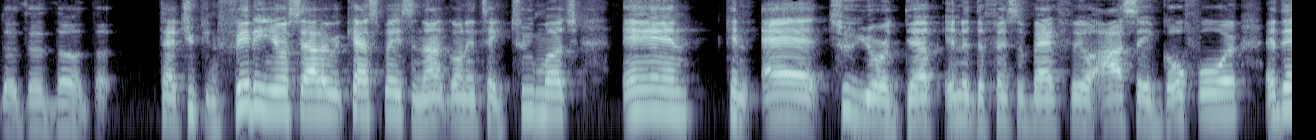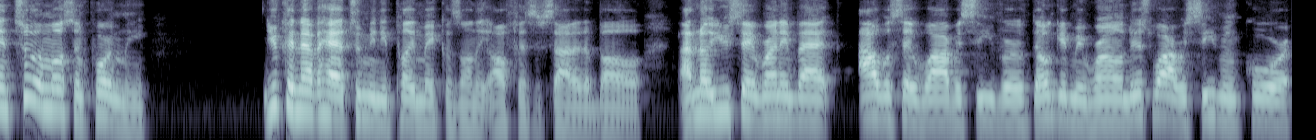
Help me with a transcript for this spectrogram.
the the the, the that you can fit in your salary cap space and not going to take too much and can add to your depth in the defensive backfield, I say go for it. And then two, and most importantly, you can never have too many playmakers on the offensive side of the ball. I know you say running back, I would say wide receiver. Don't get me wrong, this wide receiving core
